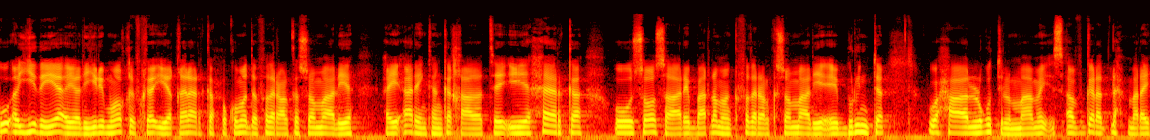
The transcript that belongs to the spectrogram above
u ayidaya ayaa layidhi mowqifka iyo qaraarka xukuumadda federaalk soomaaliya ay arinkan ka qaadatay iyo xeerka uu soo saaray baarlamaanka federaalk soomaaliya ee burinta waxaa lagu tilmaamay is-afgarad dhex maray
